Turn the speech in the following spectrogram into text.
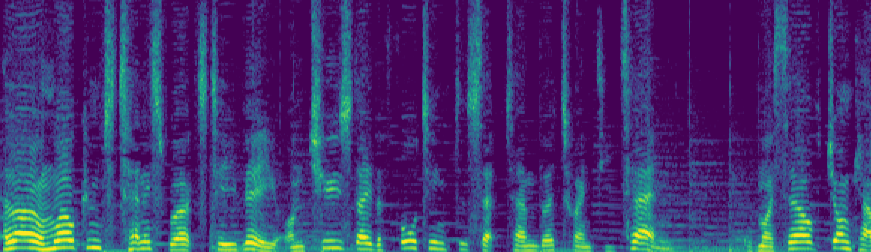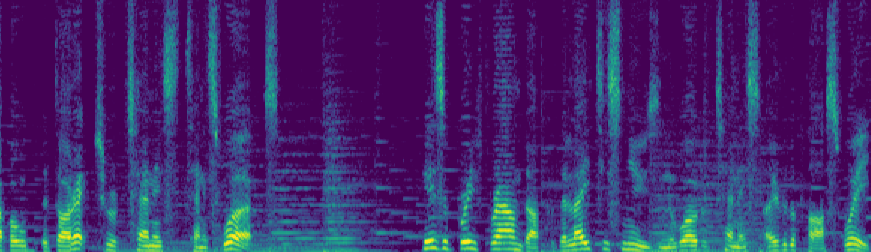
Hello and welcome to Tennis Works TV on Tuesday the 14th of September 2010 with myself, John Cavill, the Director of Tennis, Tennis Works. Here's a brief roundup of the latest news in the world of tennis over the past week.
